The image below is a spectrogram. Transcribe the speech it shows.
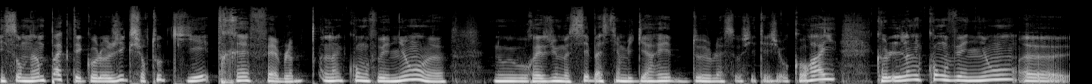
et son impact écologique surtout qui est très faible. L'inconvénient, euh, nous résume Sébastien Bigarret de la société Géocorail, que l'inconvénient, euh,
